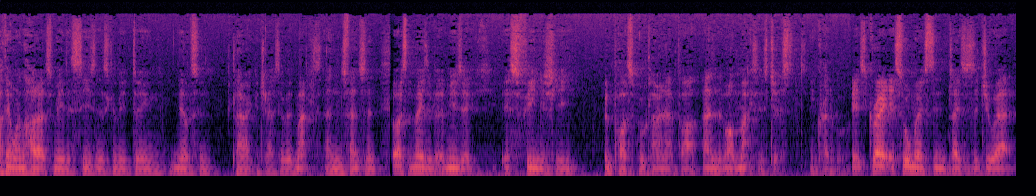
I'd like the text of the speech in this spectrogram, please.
I think one of the highlights for me this season is going to be doing Nielsen Clarinet Concerto with Max and Swensen. Oh, it's an amazing bit of music. It's fiendishly impossible clarinet part, and well, Max is just incredible. It's great. It's almost in places a duet.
